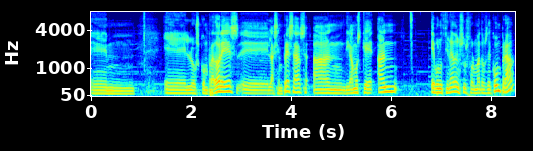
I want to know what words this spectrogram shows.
Eh, los compradores, eh, las empresas, han, digamos que han evolucionado en sus formatos de compra.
